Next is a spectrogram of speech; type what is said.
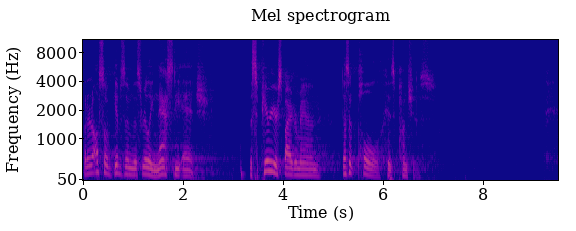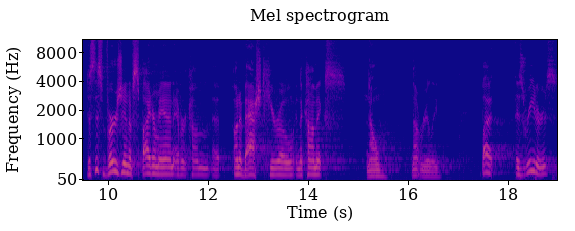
but it also gives him this really nasty edge. The Superior Spider Man doesn't pull his punches. Does this version of Spider Man ever come an unabashed hero in the comics? No, not really. But as readers,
